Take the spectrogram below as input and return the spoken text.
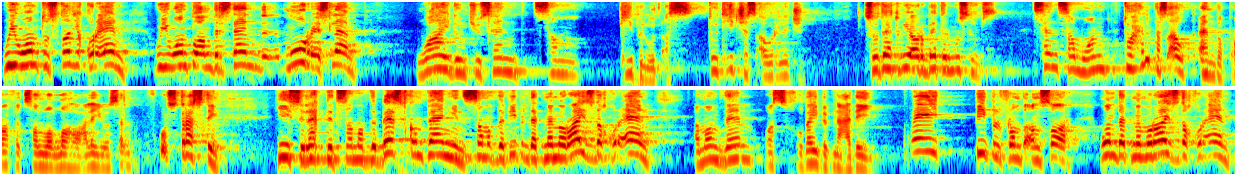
We want to study Quran. We want to understand more Islam." Why don't you send some people with us to teach us our religion so that we are better Muslims? Send someone to help us out. And the Prophet, wasallam, of course, trusting, he selected some of the best companions, some of the people that memorized the Quran. Among them was Khubayb ibn Adi. Great people from the Ansar, one that memorized the Quran.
